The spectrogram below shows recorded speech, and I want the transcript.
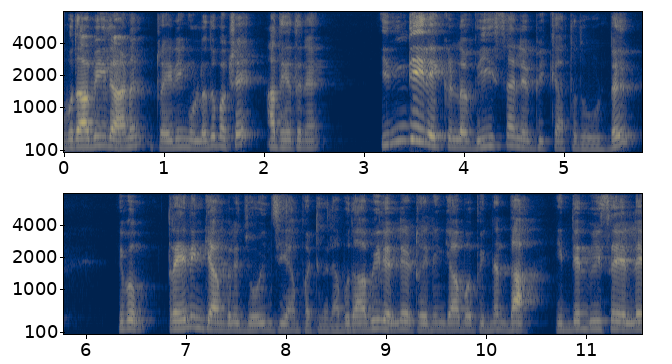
അബുദാബിയിലാണ് ട്രെയിനിങ് ഉള്ളത്. പക്ഷേ അദ്ദേഹത്തിന് ഇന്ത്യയിലേക്കുള്ള വീസ ലഭിക്കാത്തതുകൊണ്ട് ഇപ്പം ട്രെയിനിങ് ക്യാമ്പിൽ ജോയിൻ ചെയ്യാൻ പറ്റുന്നില്ല. അബുദാബിയിലല്ലേ ട്രെയിനിങ് ക്യാമ്പ് പിന്നെന്താ? ഇന്ത്യൻ വിസയല്ലേ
